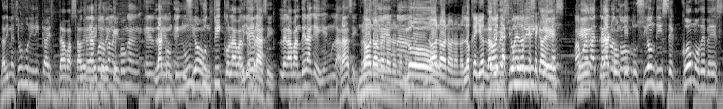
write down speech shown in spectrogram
La dimensión jurídica está basada ¿Usted en el hecho de que que le pongan el- la el- Constitución, en un puntico la Oye, bandera, Francis. la bandera gay en un lado? Francis, No, no, no, no, no, no, una- Lo- no, no, no, no, no. Lo que yo la estoy de dimensión acuerdo es que se jurídica quiten. es Vamos a que la a todo. Constitución dice cómo debe Sí.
